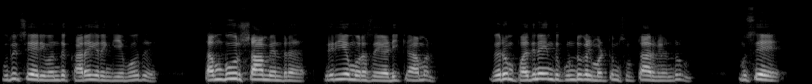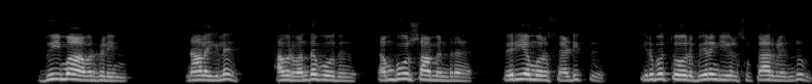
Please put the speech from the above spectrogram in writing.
புதுச்சேரி வந்து கரையிறங்கிய போது தம்பூர் ஷாம் என்ற பெரிய முரசை அடிக்காமல் வெறும் பதினைந்து குண்டுகள் மட்டும் சுட்டார்கள் என்றும் முசே துய்மா அவர்களின் நாளையிலே அவர் வந்தபோது தம்பூர் ஷாம் என்ற பெரிய முரசு அடித்து இருபத்தோரு பீரங்கிகள் சுட்டார்கள் என்றும்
